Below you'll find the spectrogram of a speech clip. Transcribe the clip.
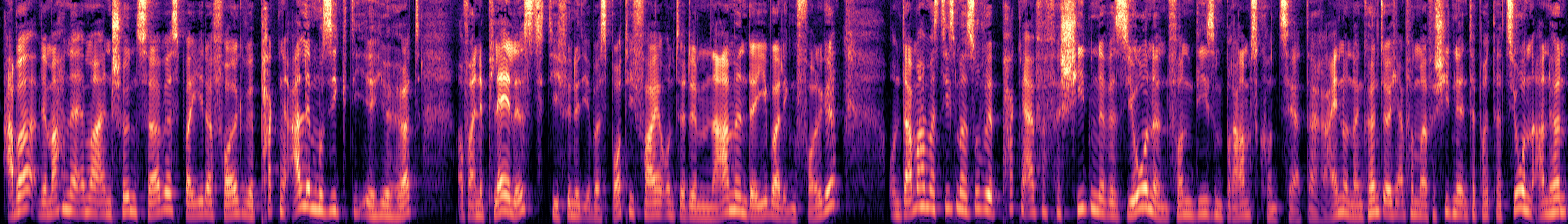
Aber wir machen ja immer einen schönen Service bei jeder Folge. Wir packen alle Musik, die ihr hier hört, auf eine Playlist. Die findet ihr bei Spotify unter dem Namen der jeweiligen Folge. Und da machen wir es diesmal so, wir packen einfach verschiedene Versionen von diesem Brahms-Konzert da rein und dann könnt ihr euch einfach mal verschiedene Interpretationen anhören,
